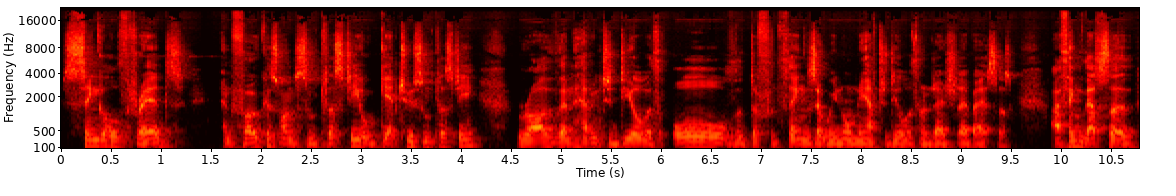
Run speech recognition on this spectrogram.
single threads and focus on simplicity or get to simplicity rather than having to deal with all the different things that we normally have to deal with on a day-to-day basis i think that's the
